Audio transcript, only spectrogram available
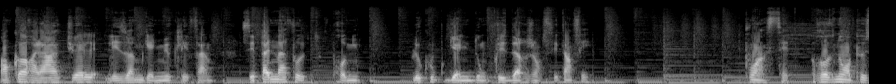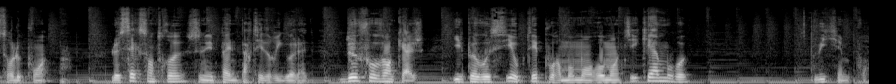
Encore à l'heure actuelle, les hommes gagnent mieux que les femmes. C'est pas de ma faute, promis. Le couple gagne donc plus d'argent, c'est un fait. Point 7. Revenons un peu sur le point 1. Le sexe entre eux, ce n'est pas une partie de rigolade. Deux faux vancages. Ils peuvent aussi opter pour un moment romantique et amoureux. Huitième point.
